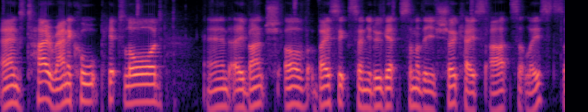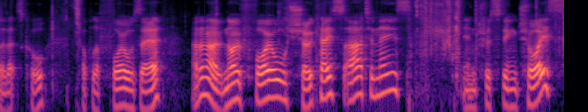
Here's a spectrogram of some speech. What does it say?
And Tyrannical Pit Lord, and a bunch of basics, and you do get some of the showcase arts at least, so that's cool. A couple of foils there. I don't know, no foil showcase art in these. Interesting choice.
